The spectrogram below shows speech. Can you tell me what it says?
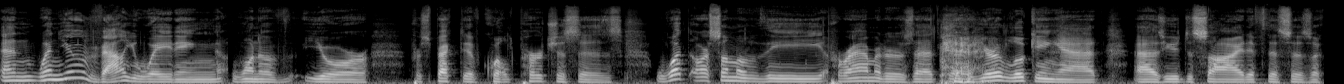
And when you're evaluating one of your prospective quilt purchases, what are some of the parameters that uh, you're looking at as you decide if this is a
